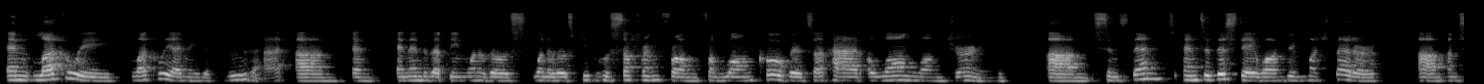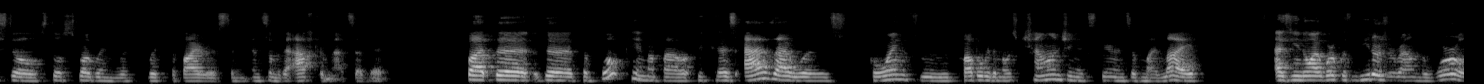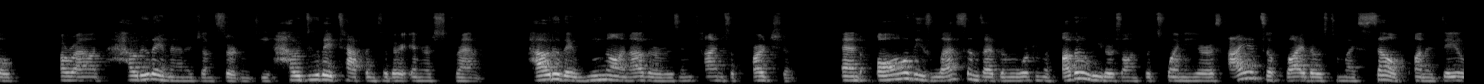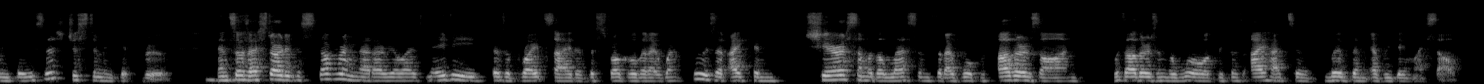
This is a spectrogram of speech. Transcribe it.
And luckily, luckily, I made it through that, um, and and ended up being one of those one of those people who's suffering from from long COVID. So I've had a long, long journey um, since then, and to this day, while I'm doing much better, um, I'm still still struggling with with the virus and, and some of the aftermaths of it. But the the the book came about because as I was going through probably the most challenging experience of my life, as you know, I work with leaders around the world around how do they manage uncertainty? How do they tap into their inner strength? How do they lean on others in times of hardship? And all these lessons I've been working with other leaders on for 20 years, I had to apply those to myself on a daily basis just to make it through. Mm-hmm. And so as I started discovering that, I realized maybe there's a bright side of the struggle that I went through is that I can share some of the lessons that I've worked with others on with others in the world because I had to live them every day myself.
